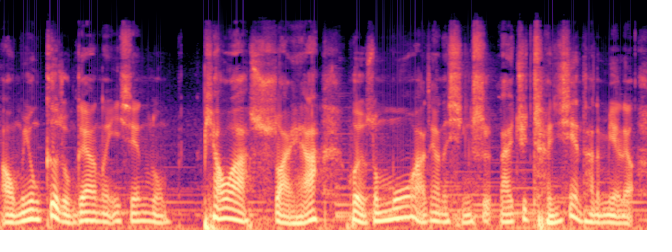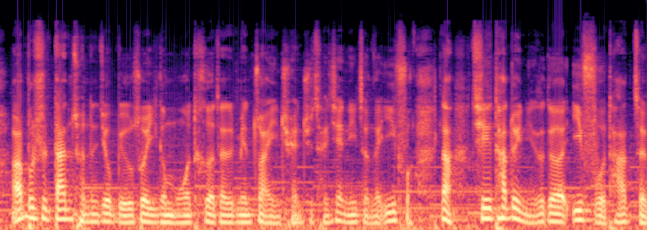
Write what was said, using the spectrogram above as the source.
啊，我们用各种各样的一些那种。飘啊、甩啊，或者说摸啊这样的形式来去呈现它的面料，而不是单纯的就比如说一个模特在这边转一圈去呈现你整个衣服。那其实它对你这个衣服，它整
